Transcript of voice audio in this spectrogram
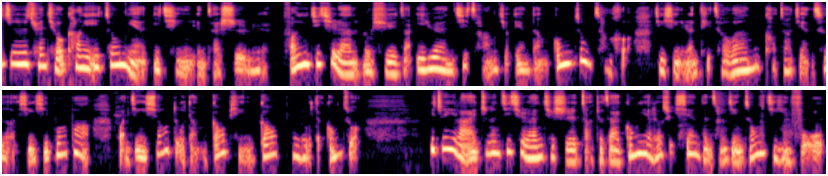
值全球抗疫一周年，疫情仍在肆虐，防疫机器人陆续在医院、机场、酒店等公众场合进行人体测温、口罩检测、信息播报、环境消毒等高频高步入的工作。一直以来，智能机器人其实早就在工业流水线等场景中进行服务。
